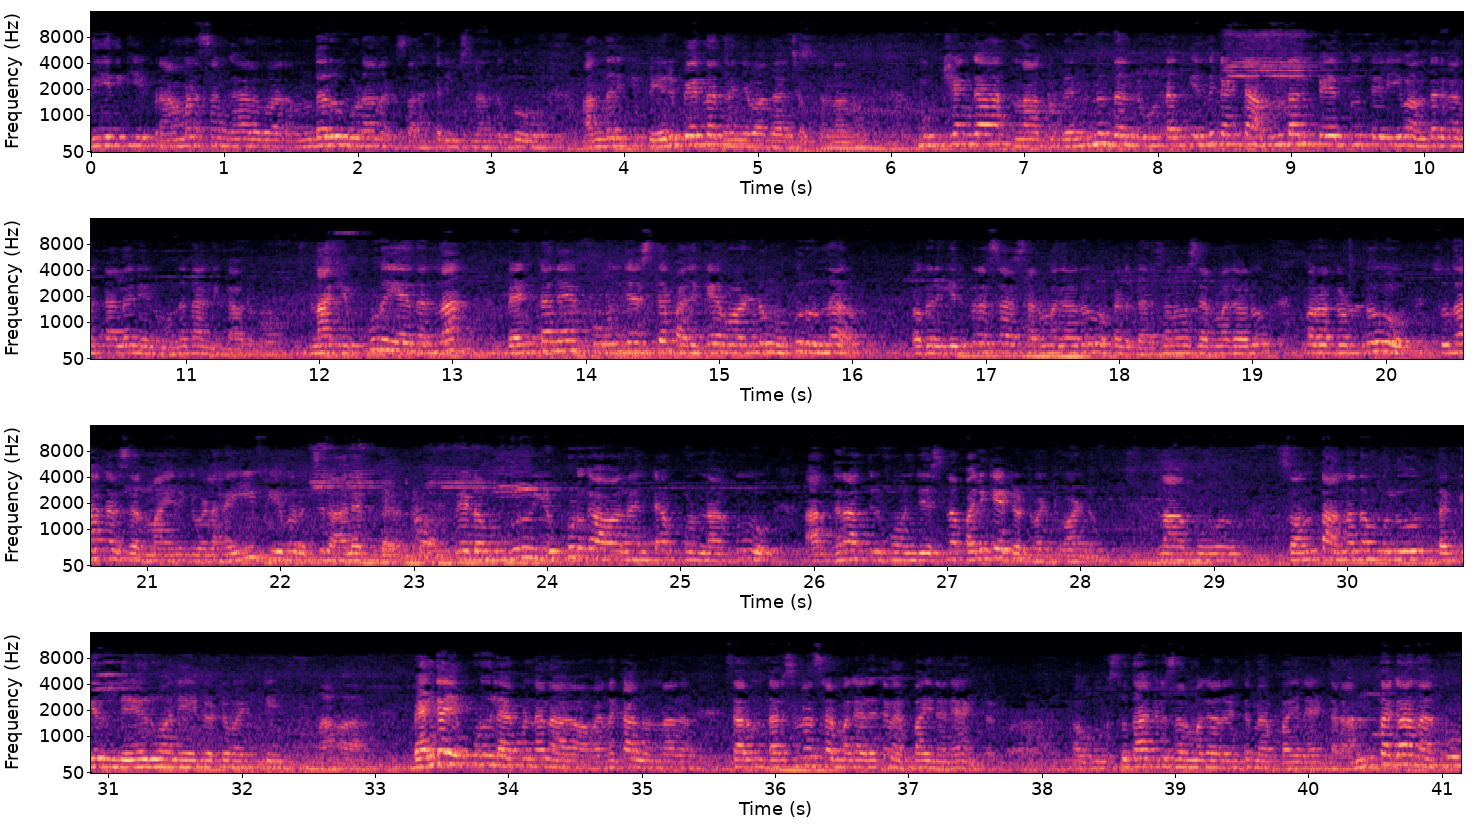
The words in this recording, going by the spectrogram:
దీనికి బ్రాహ్మణ సంఘాల వారందరూ కూడా నాకు సహకరించినందుకు అందరికీ పేరు పేరున ధన్యవాదాలు చెప్తున్నాను. ముఖ్యంగా నాకు వెన్ను దన్ను ఉండదు. ఎందుకంటే అందరి పేర్లు తెలియవు అందరి వెనకాల నేను ఉన్నదాన్ని కాదు. నాకు ఎప్పుడు ఏదన్నా వెంటనే ఫోన్ చేస్తే పలికే వాళ్ళు ముగ్గురు ఉన్నారు. ఒకరు గిరిప్రసాద్ శర్మ గారు ఒకరు దర్శనం శర్మ గారు మరొకడు సుధాకర్ శర్మ. ఆయనకి వీళ్ళ హై ఫీవర్ వచ్చి రాలేకపోయారు. వీళ్ళ ముగ్గురు ఎప్పుడు కావాలంటే అప్పుడు నాకు అర్ధరాత్రి ఫోన్ చేసినా పలికేటటువంటి వాళ్ళు. నాకు సొంత అన్నదమ్ములు దగ్గర లేరు అనేటటువంటి బెంగ ఎప్పుడూ లేకుండా నా వెనకాల ఉన్నారు. శర్మ దర్శన శర్మ గారు అయితే మీ అబ్బాయిననే అంటారు. సుధాకర్ శర్మ గారు అంటే మీ అబ్బాయినే అంటారు. అంతగా నాకు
